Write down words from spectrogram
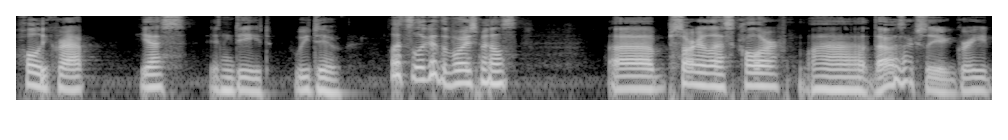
Holy crap. Yes, indeed, we do. Let's look at the voicemails. Uh, sorry, last caller. Uh, that was actually a great,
